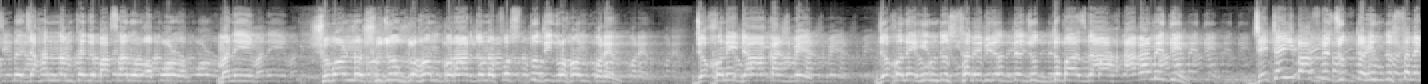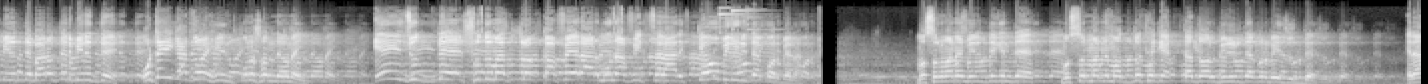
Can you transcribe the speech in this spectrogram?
আপনি জাহান্নাম থেকে বাঁচানোর অপর মানে সুবর্ণ সুযোগ গ্রহণ করার জন্য প্রস্তুতি গ্রহণ করেন। যখনই ডাক আসবে যখন এই হিন্দুস্তানের বিরুদ্ধে যুদ্ধ বাজবে আগামী দিন যেটাই বাজবে যুদ্ধ হিন্দুস্তানের বিরুদ্ধে, ভারতের বিরুদ্ধে, ওটাই গাজওয়া হিন্দ, কোনো সন্দেহ নাই। এই যুদ্ধে শুধুমাত্র কাফের আর মুনাফিক ছাড়া আর কেউ বিরোধিতা করবে না। মুসলমানের বিরুদ্ধে কিন্তু মুসলমানের মধ্য থেকে একটা দল বিরোধিতা করবে এই যুদ্ধের। এরা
